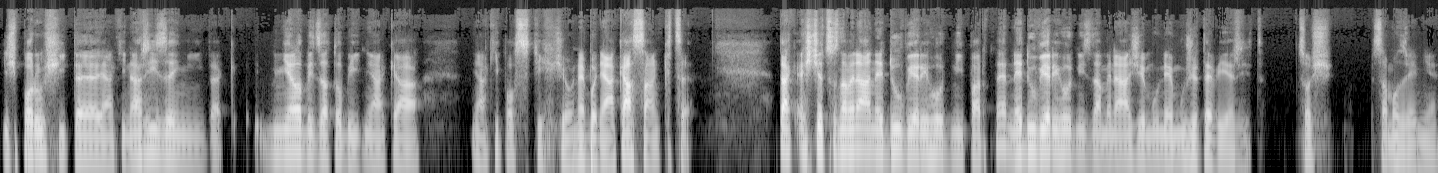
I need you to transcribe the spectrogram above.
Když porušíte nějaké nařízení, tak měl by za to být nějaká, nějaký postih že jo? nebo nějaká sankce. Tak ještě co znamená nedůvěryhodný partner? Nedůvěryhodný znamená, že mu nemůžete věřit, což samozřejmě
